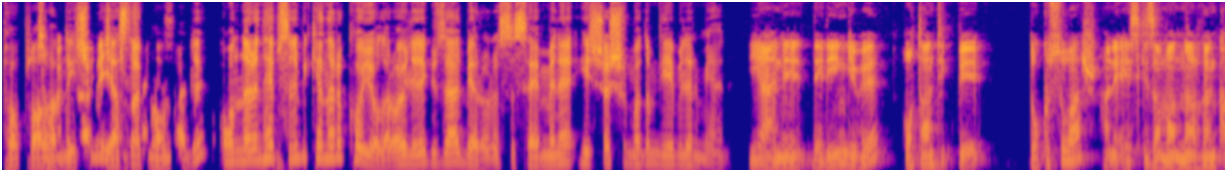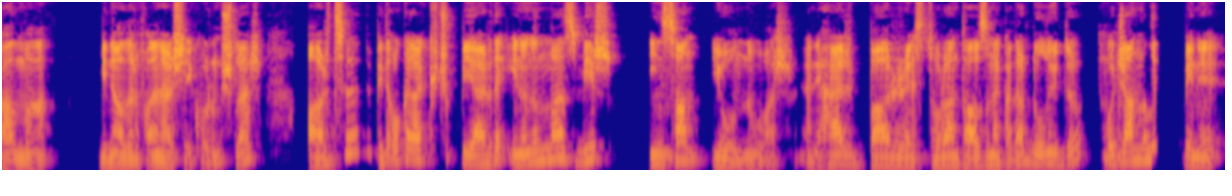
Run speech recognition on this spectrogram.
toplu alanda içme yasak normalde. Onların hepsini bir kenara koyuyorlar. Öyle de güzel bir yer orası. Sevmene hiç şaşırmadım diyebilirim yani. Yani dediğin gibi otantik bir dokusu var. Hani eski zamanlardan kalma binaları falan her şeyi korumuşlar. Artı bir de o kadar küçük bir yerde inanılmaz bir insan yoğunluğu var. Yani her bar, restoran ağzına kadar doluydu. O canlılık beni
